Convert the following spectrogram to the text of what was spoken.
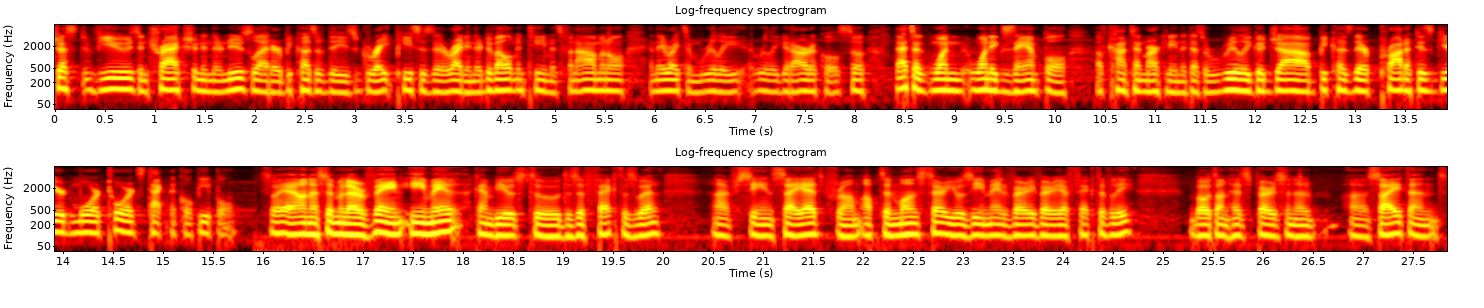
just views and traction in their newsletter because of these great pieces they're writing. Their development team is phenomenal, and they write some really really good articles. So that's a one one example of content marketing that does a really good job because their product is geared more towards technical people. So yeah, on a similar vein, email can be used to this effect as well. I've seen Syed from OptinMonster use email very, very effectively, both on his personal uh, site and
